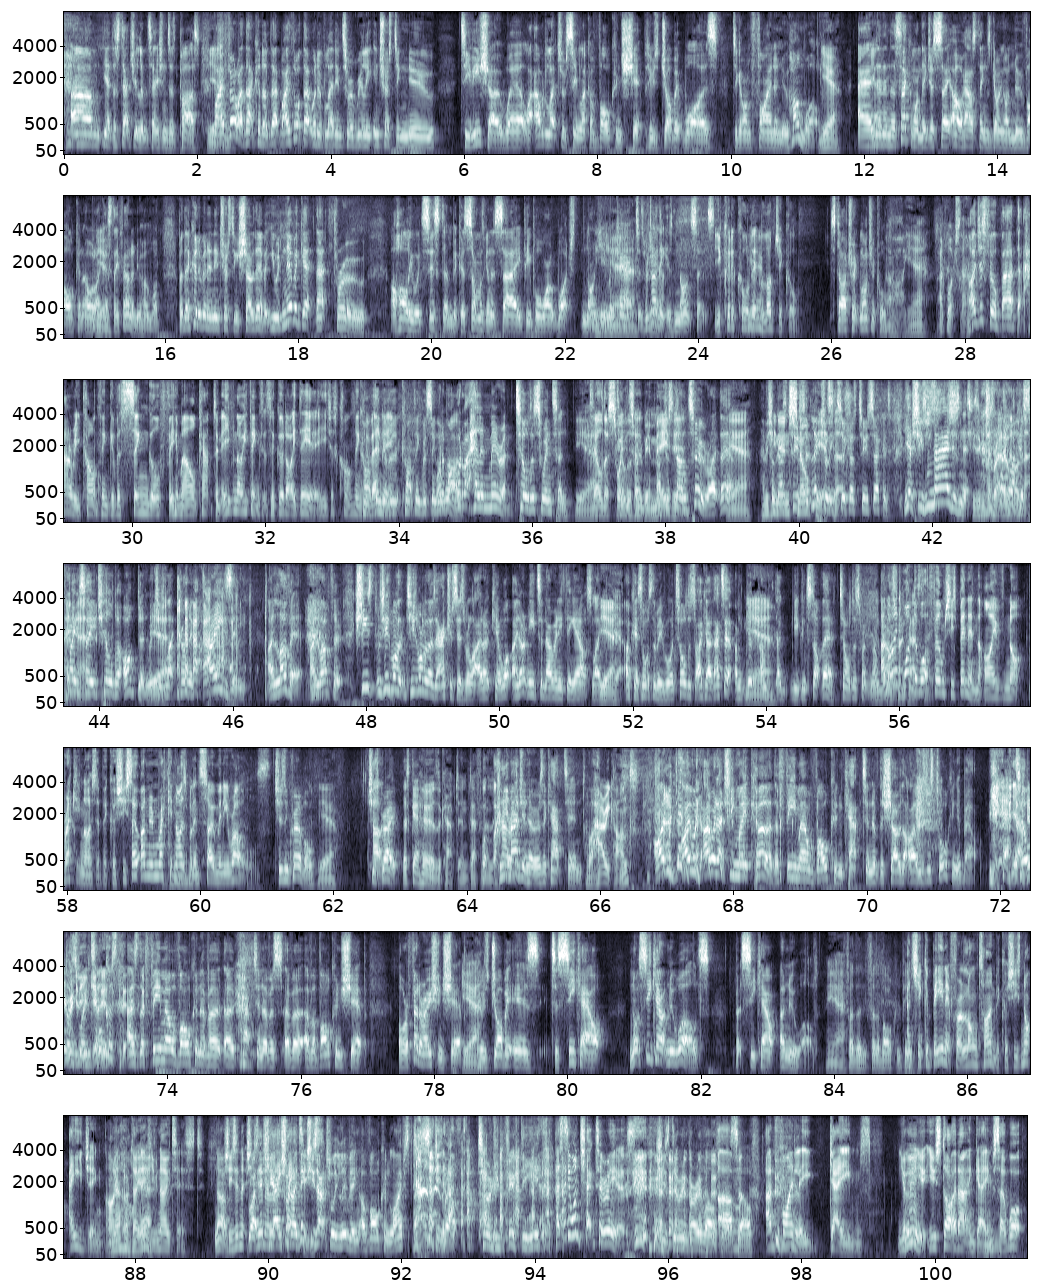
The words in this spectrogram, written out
now. Um, yeah, the statute of limitations has passed. Yeah. But I felt like that could have. That, I thought that would have led into a really interesting new. TV show where like I would like to have seen like a Vulcan ship whose job it was to go and find a new homeworld. Yeah. And Yeah. then in the second one, they just say, "Oh, how's things going on New Vulcan?" Oh, well, I Yeah. guess they found a new homeworld. But there could have been an interesting show there. But you would never get that through a Hollywood system because someone's going to say people won't watch non-human Yeah. characters, which I think is nonsense. You could have called Yeah. it logical. Star Trek logical. oh yeah, I'd watch that. I just feel bad that Harry can't think of a single female captain, even though he thinks it's a good idea. He just can't think Can't of think any. of a- can't think of a single what about, one. What about Helen Mirren? Tilda Swinton. yeah, Tilda Swinton. would be I've amazing. just done two right there. Yeah. Have you Took seen her in two se- Literally took us two seconds. Yeah, she's, mad, isn't it? she's playing incredible like a in that, space yeah. age Hilda Ogden, which is like kind of crazy. I love it. I love her. She's she's one of, she's one of those actresses where like I don't care what I don't need to know anything else. Like Yeah. Yeah. okay, so what's the movie? Well, Tilda. Okay, that's it. I'm good. Yeah. I'm, uh, you can stop there. Tilda Swinton. I'm And. I'd wonder what film she's been in that I've not recognised her because she's so unrecognisable in so many roles. She's incredible. Yeah, She's Oh. great. let's get her as a captain. Definitely. Well, Can you imagine her as a captain? well, Harry can't. I would, I would, I would actually make her the female Vulcan captain of the show that I was just talking about. Yeah, Tilda really Swinton good. as the female Vulcan of a, a captain of a, of a of a Vulcan ship or a Federation ship, Yeah. whose job it is to seek out, not seek out new worlds, but seek out a new world. Yeah. for the for the Vulcan people. And she could be in it for a long time because she's not aging. either. No, I don't know if you've noticed. no, she's in it. She's Right, in her she late actually, I think she's actually living a Vulcan lifespan, which is about 250 years. Has anyone checked her ears? She's doing very well for Um, herself. And finally, games. You, you, you started out in games, so what?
